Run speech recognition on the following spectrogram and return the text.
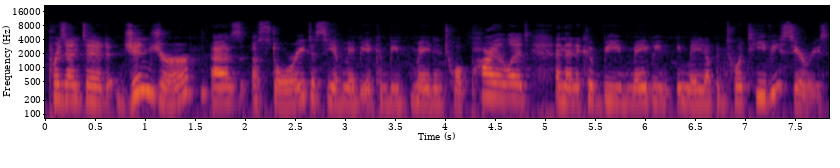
presented Ginger as a story to see if maybe it can be made into a pilot and then it could be maybe made up into a TV series.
